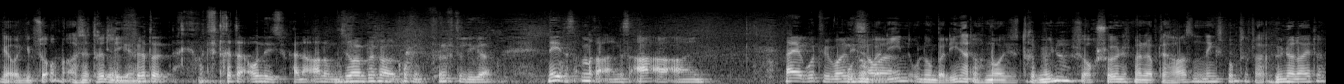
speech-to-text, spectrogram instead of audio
Ja, aber gibt es auch noch. Also eine dritte Liga. Vierte, ach Quatsch, dritte auch nicht, keine Ahnung, muss ich mal, müssen wir mal gucken. Fünfte Liga. Nee, das andere Aalen, das AA Aalen. Naja gut, wir wollen die Schauer... Berlin, und nun Berlin hat auch eine neue Tribüne. Ist auch schön, dass man auf der Hasen links bummt, auf der Hühnerleiter.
